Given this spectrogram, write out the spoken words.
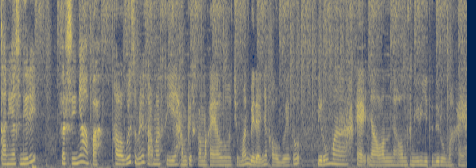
Tania sendiri, versinya apa? kalau gue sebenarnya sama sih hampir sama kayak lo. Cuman bedanya kalau gue tuh di rumah kayak nyalon nyalon sendiri gitu di rumah. Kayak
